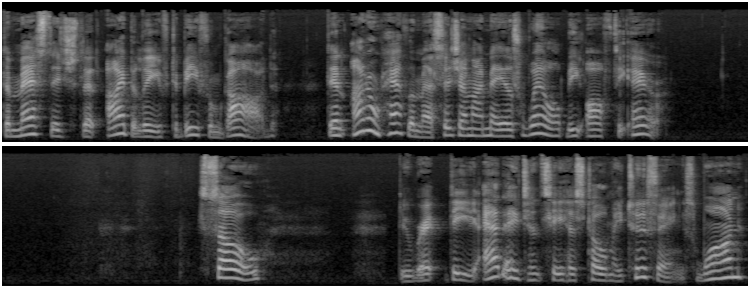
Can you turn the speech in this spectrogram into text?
the message that I believe to be from God, then I don't have the message and I may as well be off the air. So the, ad agency has told me two things. One,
